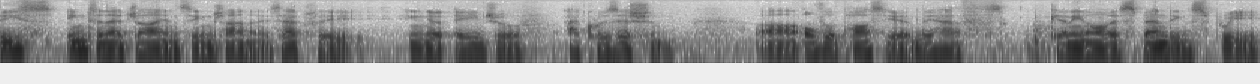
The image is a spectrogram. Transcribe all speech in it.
These internet giants in China is actually in an age of acquisition. Uh, over the past year, they have getting on a spending spree.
